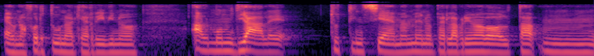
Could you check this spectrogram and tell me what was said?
È una fortuna che arrivino al mondiale tutti insieme, almeno per la prima volta. Mm,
